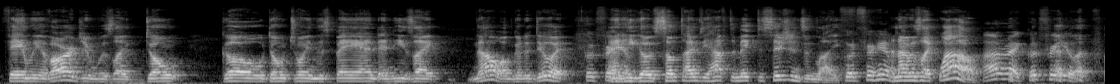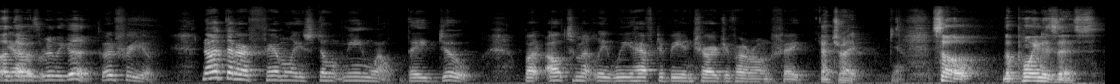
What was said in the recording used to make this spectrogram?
family of origin was like, "Don't go, don't join this band," and he's like, "No, I'm going to do it." Good for and him. And he goes, "Sometimes you have to make decisions in life." Good for him. And I was like, "Wow." All right, good for you. I thought Yeah. that was really good. Good for you. Not that our families don't mean well, they do. But ultimately, we have to be in charge of our own fate. That's right. Yeah. So the point is this:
